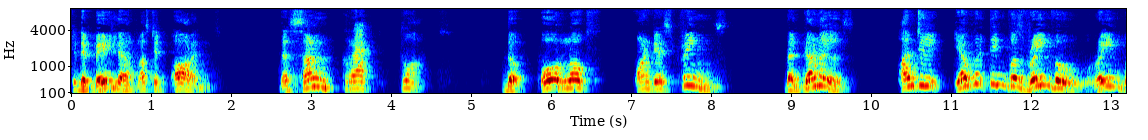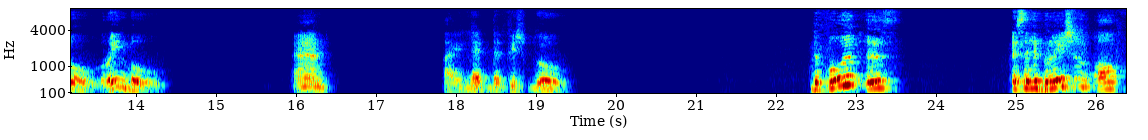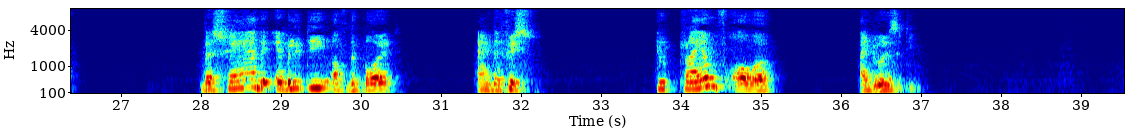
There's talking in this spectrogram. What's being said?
To the bailer rusted orange, the sun cracked thwarts, the oarlocks on their strings, the gunwales, until everything was rainbow, rainbow, rainbow. And I let the fish go. The poem is a celebration of the shared ability of the poet and the fish to triumph over adversity.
